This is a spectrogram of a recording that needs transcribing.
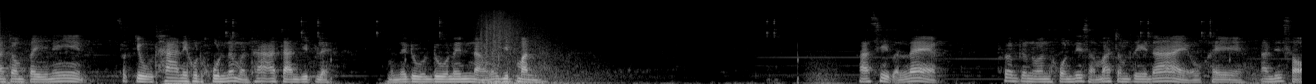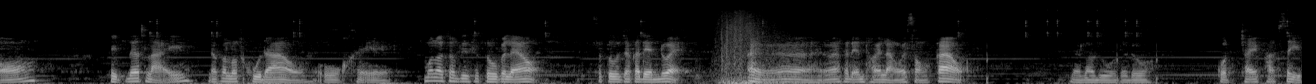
การโจมตีนี่สกิลท่านี่คุ้นๆนะเหมือนท่าอาจารย์ยิบเลยเหมือนได้ดูดูในหนังแล้วยิบมันพาสซีฟอันแรก เพิ่มจำนวนคนที่สามารถโจมตีได้โอเค อันที่สองติดเลือดไหลแล้วก็ลดคูดาวโอเค เมื่อเราโจมตีศัตรูไปแล้วศัตรูจะกระเด็นด้วย เออเห็นไหมกระเด็นถอยหลังไว้สองเก้าเดี๋ยวเราดูเดี๋ยวดู กดใช้พาสซีฟ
